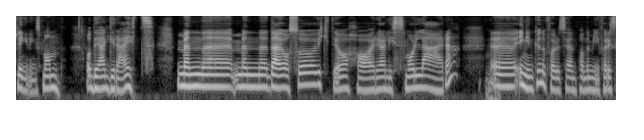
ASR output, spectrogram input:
slingringsmonn. Og det er greit. Men, eh, men, det er jo også viktig å ha realisme og lære. Mm. Uh, ingen kunne forutse en pandemi, f.eks.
